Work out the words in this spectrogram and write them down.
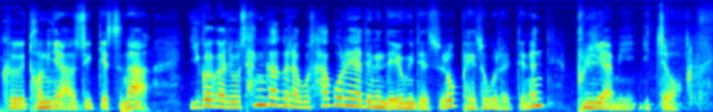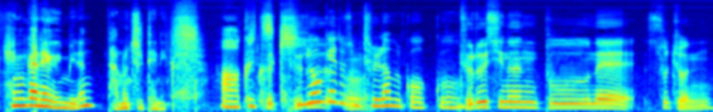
그 더는 게 나을 수 있겠으나 이걸 가지고 생각을 하고 사고를 해야 되는 내용이 될수록 배속을 할 때는 불리함이 있죠. 행간의 의미는 다 놓칠 테니까. 아, 그렇지. 그 기억에도 좀 응. 덜 남을 것 같고. 들으시는 분의 수준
